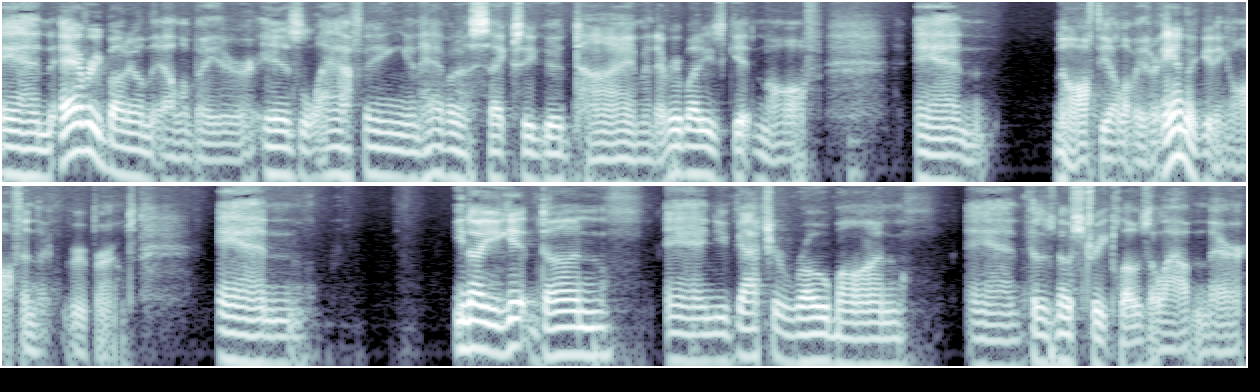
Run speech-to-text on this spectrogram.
And everybody on the elevator is laughing and having a sexy good time, and everybody's getting off and no, off the elevator, and they're getting off in the group rooms. And you know, you get done and you've got your robe on, and because there's no street clothes allowed in there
